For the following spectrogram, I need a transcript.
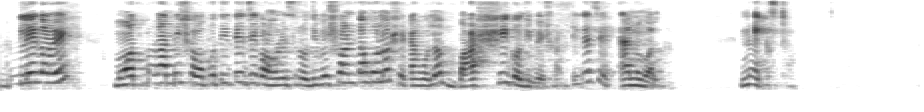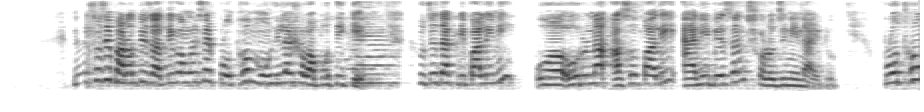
বেলেগাঁওয়ে মহাত্মা গান্ধীর সভাপতিত্বে যে কংগ্রেসের অধিবেশনটা হলো, সেটা হলো বার্ষিক অধিবেশন, ঠিক আছে? অ্যানুয়াল। নেক্সট নেক্সট হচ্ছে ভারতীয় জাতীয় কংগ্রেসের প্রথম মহিলা সভাপতি কে? Sucheta Kripalani Aruna Asaf Ali, Annie Besant Sarojini Naidu. প্রথম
